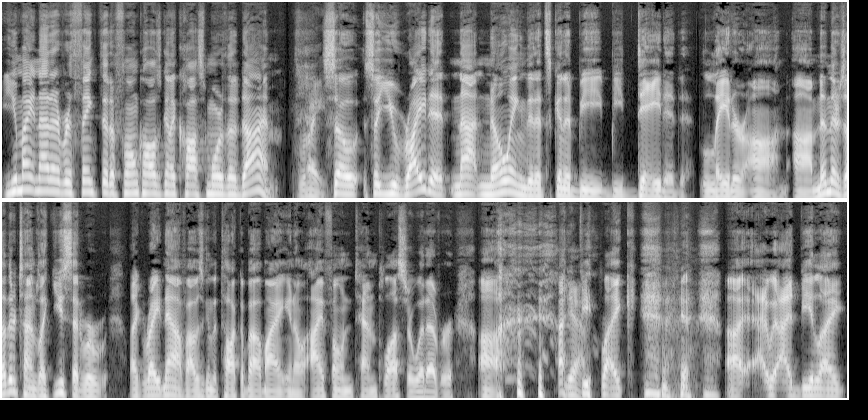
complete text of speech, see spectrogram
you might not ever think that a phone call is going to cost more than a dime. Right. So so you write it not knowing that it's going to be be dated later on. Um, then there's other times like you said where like right now if I was going to talk about my you know iPhone 10 Plus or whatever, uh, I'd Yeah. be like uh, I, I'd be like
